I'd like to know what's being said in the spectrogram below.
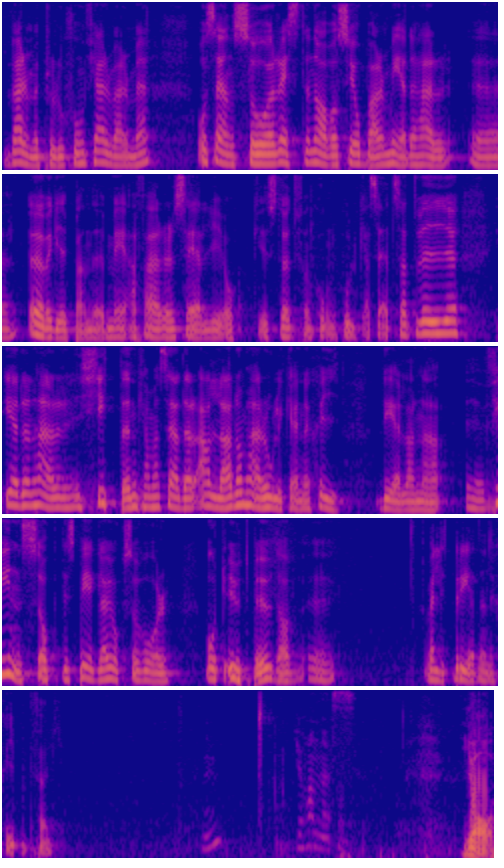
värmeproduktion, fjärrvärme. Och sen så resten av oss jobbar med det här eh, övergripande med affärer, sälj och stödfunktioner på olika sätt. Så att vi är den här kitten kan man säga där alla de här olika energidelarna eh, finns och det speglar ju också vår, vårt utbud av eh, väldigt bred energiportfölj. Johannes. Ja,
